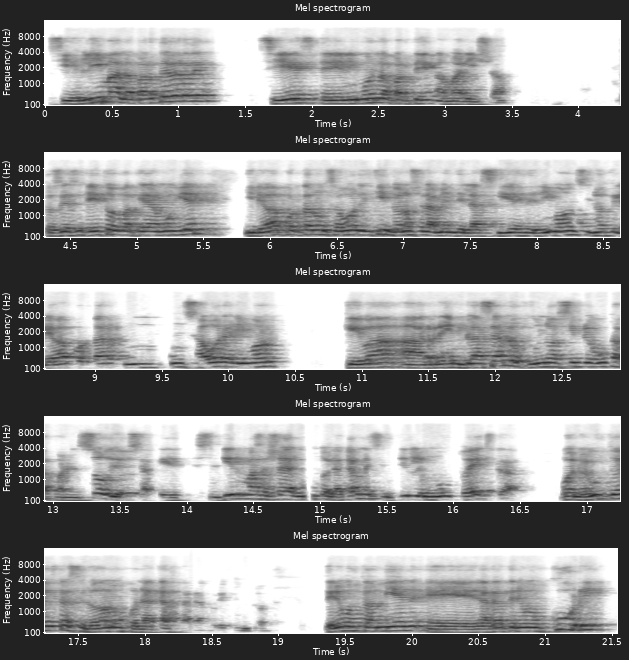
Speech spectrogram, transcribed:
Si es lima, la parte verde, si es eh, limón, la parte amarilla. Entonces, esto va a quedar muy bien y le va a aportar un sabor distinto, no solamente la acidez de limón, sino que le va a aportar un, sabor a limón que va a reemplazar lo que uno siempre busca con el sodio, o sea, que sentir más allá del gusto de la carne, sentirle un gusto extra. Bueno, el gusto extra se lo damos con la cáscara, por ejemplo. Tenemos también, eh, acá tenemos curry,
